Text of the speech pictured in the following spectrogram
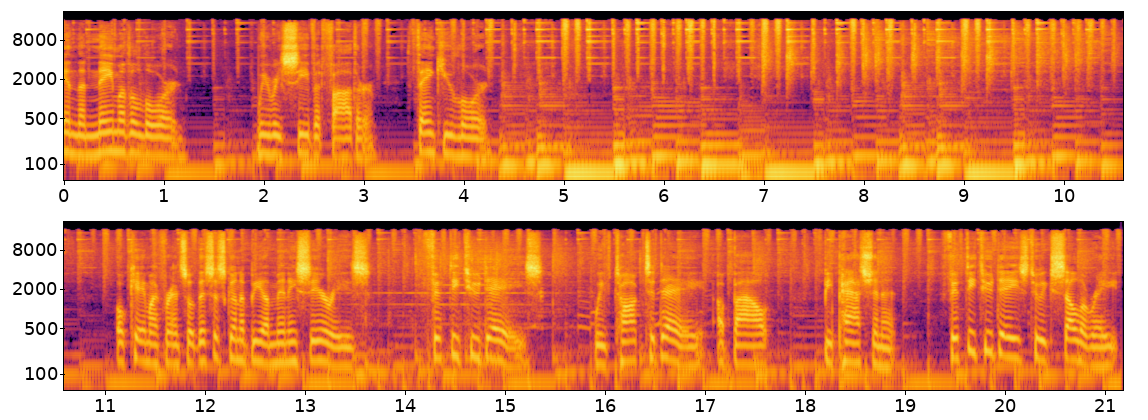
in the name of the Lord. We receive it, Father. Thank you, Lord. Okay, my friend, so this is going to be a mini series 52 days. We've talked today about be passionate. 52 days to accelerate.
